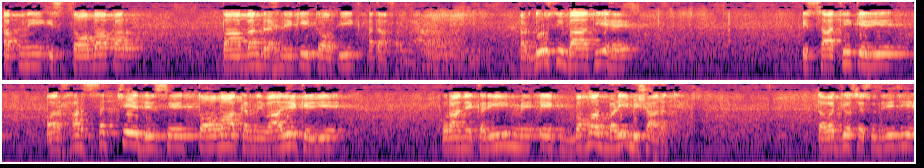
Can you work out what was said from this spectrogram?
اپنی اس توبہ پر پابند رہنے کی توفیق عطا فرمائے۔ اور دوسری بات یہ ہے، اس ساتھی کے لیے اور ہر سچے دل سے توبہ کرنے والے کے لیے قرآن کریم میں ایک بہت بڑی بشارت ہے۔ توجہ سے سن لیجیے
